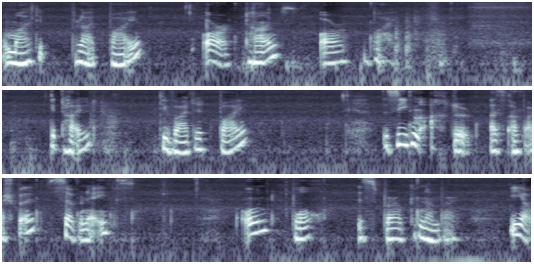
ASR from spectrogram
multiplied by, or times, or by. Geteilt, divided by. Sieben Achtel als ein Beispiel, seven eighths. Und Bruch is broken number. Yeah,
